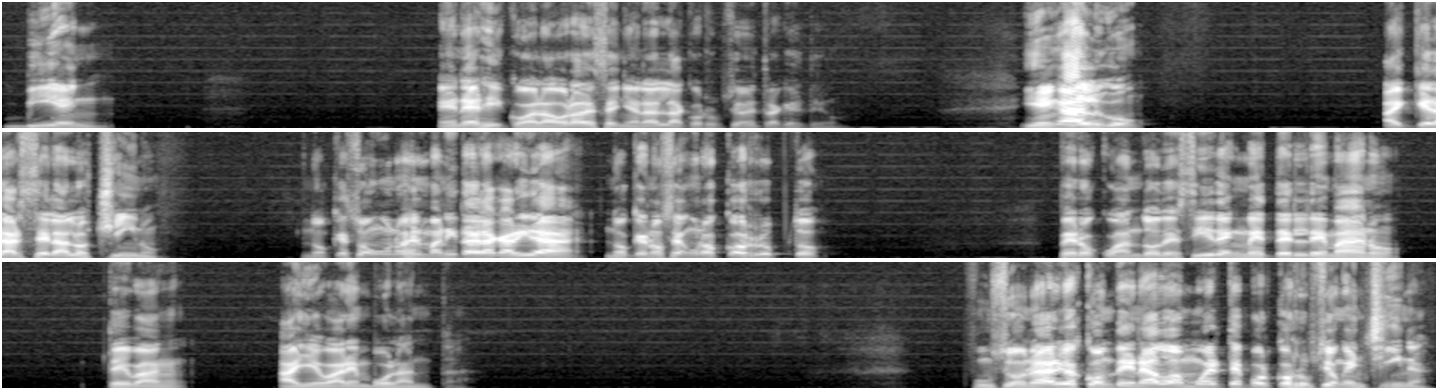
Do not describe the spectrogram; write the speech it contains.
bien enérgicos a la hora de señalar la corrupción y el traqueteo. Y en algo hay que dársela a los chinos. No que son unos hermanitas de la caridad, no que no sean unos corruptos, pero cuando deciden meterle mano, te van a llevar en volanta. Funcionario es condenado a muerte por corrupción en China.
